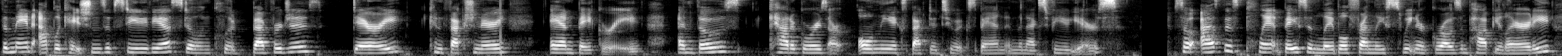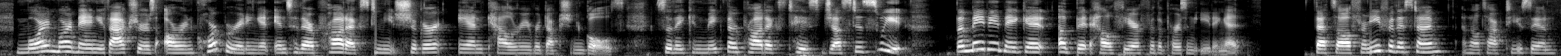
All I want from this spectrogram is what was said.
The main applications of stevia still include beverages, dairy, confectionery, and bakery. And those categories are only expected to expand in the next few years. So, as this plant based and label friendly sweetener grows in popularity, more and more manufacturers are incorporating it into their products to meet sugar and calorie reduction goals. So, they can make their products taste just as sweet, but maybe make it a bit healthier for the person eating it. That's all for me for this time, and I'll talk to you soon.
